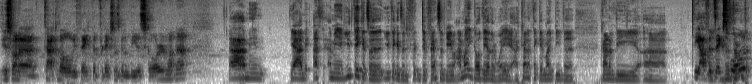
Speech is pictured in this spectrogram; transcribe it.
You just want to talk about what we think the prediction is going to be, the score and whatnot. I mean, yeah, I mean, I, th- I mean, if you think it's a you think it's a def- defensive game, I might go the other way. I kind of think it might be the kind of the uh, the offense explode. The, the,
